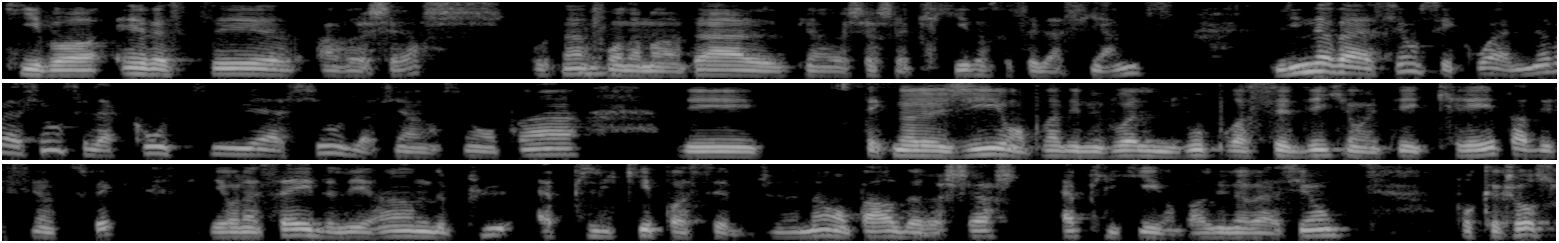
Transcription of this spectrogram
qui va investir en recherche, autant mmh. fondamentale qu'en recherche appliquée. Donc, ça, c'est la science. L'innovation, c'est quoi? L'innovation, c'est la continuation de la science. On prend des technologies, on prend des nouveaux, nouveaux procédés qui ont été créés par des scientifiques et on essaye de les rendre le plus appliqués possible. Généralement, on parle de recherche appliquée, on parle d'innovation pour que quelque chose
